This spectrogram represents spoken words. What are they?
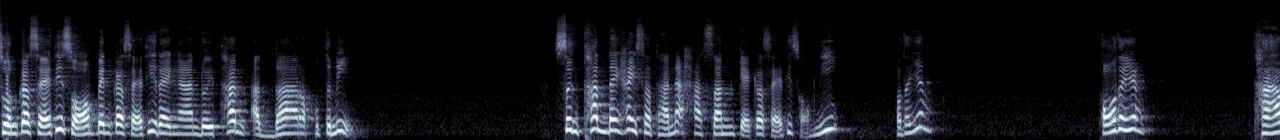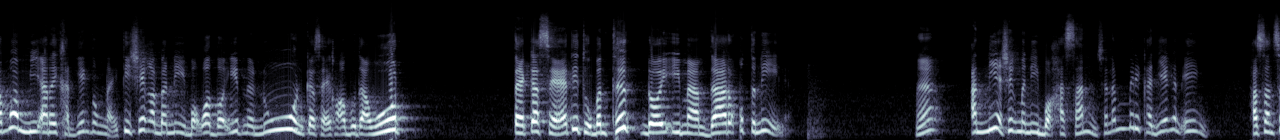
ส่วนกระแสที่สองเป็นกระแสที่รายงานโดยท่านอัดดารกุตนีซึ่งท่านได้ให้สถานะฮัสซันแก่กระแสที่สองนี้พอแต่ยังพอแต่ยัง ถามว่ามีอะไรขัดแย้งตรงไหน ที่เชคอัลบานีบอกว่าดออิบเนี่ยนู่นกระแสของอบูดาวูดแต่กระแสที่ถูกบันทึกโดยอิหม่ามดารกุตนีเนี่ยนะอันนี้เชคอัลบานีบอก حسن ฉะนั้นไม่ได้ขัดแย้งกันเองฮัสซันส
